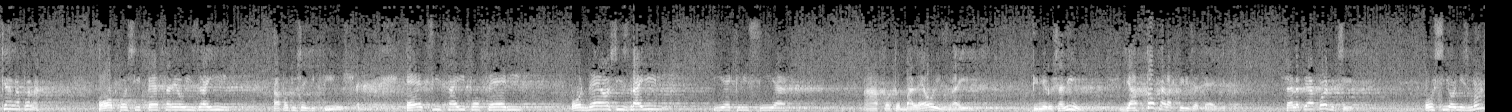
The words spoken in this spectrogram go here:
Και άλλα πολλά. Όπως υπέφερε ο Ισραήλ από τους Αιγυπτίους έτσι θα υποφέρει ο νέος Ισραήλ η Εκκλησία από τον παλαιό Ισραήλ την Ιερουσαλήμ. Γι' αυτό χαρακτηρίζεται Αίγυπτος. Θέλετε απόδειξη; Ο Σιωνισμός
